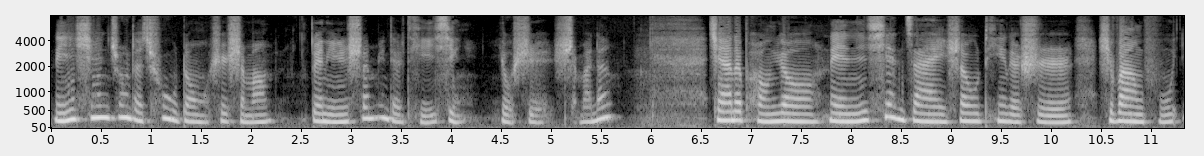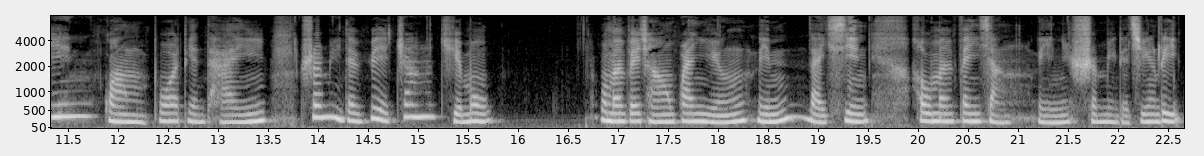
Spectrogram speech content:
您心中的触动是什么？对您生命的提醒又是什么呢？亲爱的朋友，您现在收听的是希望福音广播电台《生命的乐章》节目。我们非常欢迎您来信和我们分享您生命的经历。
